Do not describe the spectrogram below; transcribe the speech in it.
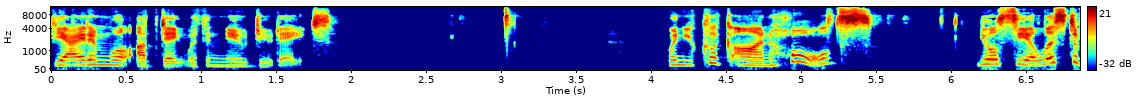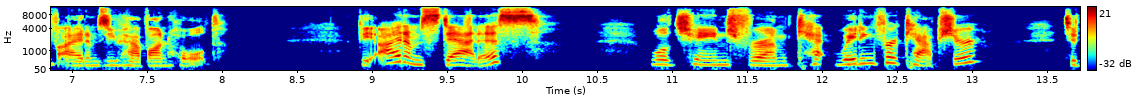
The item will update with a new due date. When you click on Holds, you'll see a list of items you have on hold. The item status will change from waiting for capture to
